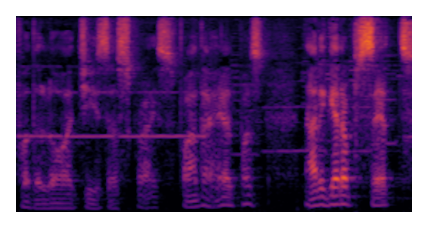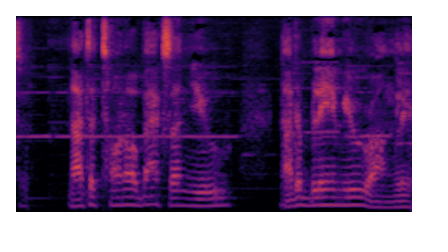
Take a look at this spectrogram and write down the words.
for the Lord Jesus Christ. Father, help us not to get upset, not to turn our backs on you, not to blame you wrongly,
